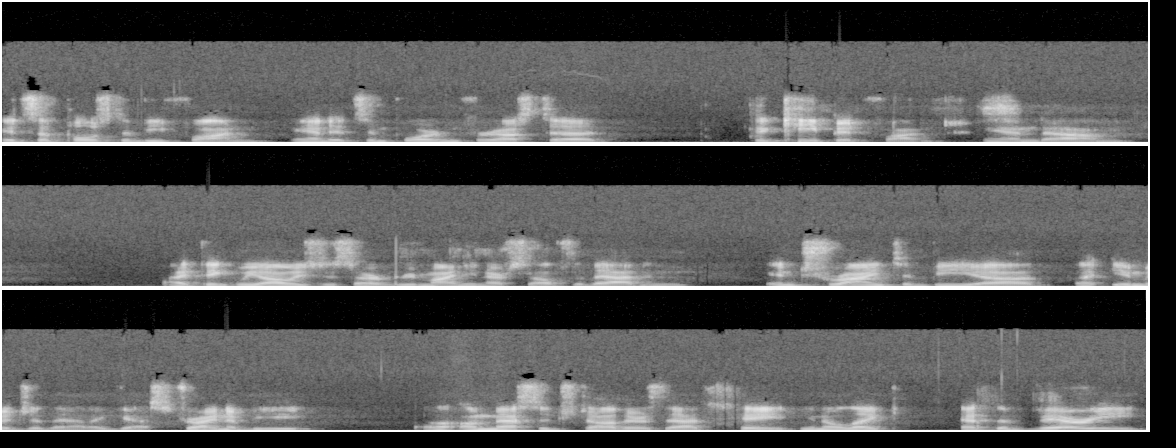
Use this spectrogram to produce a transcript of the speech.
it's supposed to be fun, and it's important for us to to keep it fun, and um, I think we always just are reminding ourselves of that and and trying to be a, a image of that. I guess trying to be a, a message to others that hey, you know, like at the very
